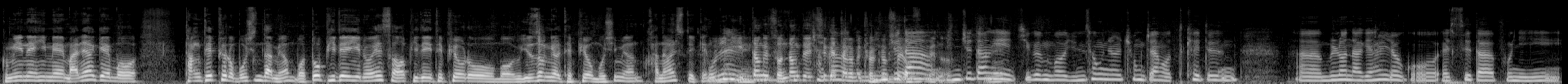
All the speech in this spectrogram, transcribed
국민의힘에 만약에 뭐 당 대표로 모신다면 뭐 또 비대위로 해서 비대위 대표로 뭐 윤석열 대표 모시면 가능할 수도 있겠네요. 본인이 네. 입당해서 전당대회 치겠다 그러면 잠깐만요. 결격사유 민주당. 민주당이 네. 지금 뭐 윤석열 총장 어떻게든 아, 물러나게 하려고 애쓰다 보니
